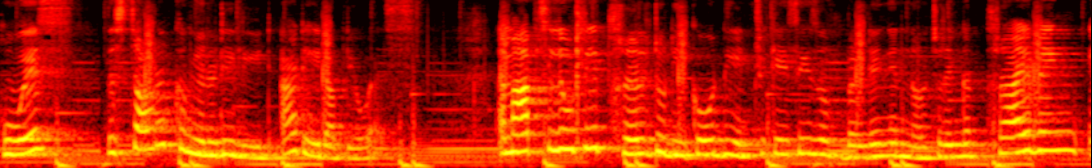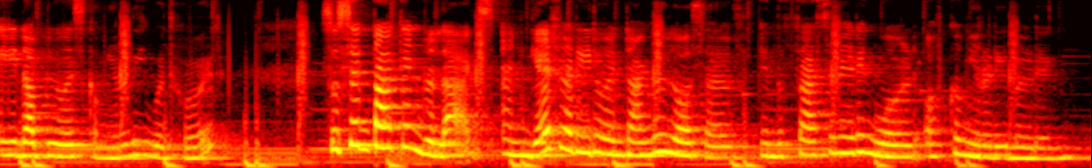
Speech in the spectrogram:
who is the startup community lead at AWS. I'm absolutely thrilled to decode the intricacies of building and nurturing a thriving AWS community with her. So sit back and relax and get ready to entangle yourself in the fascinating world of community building.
